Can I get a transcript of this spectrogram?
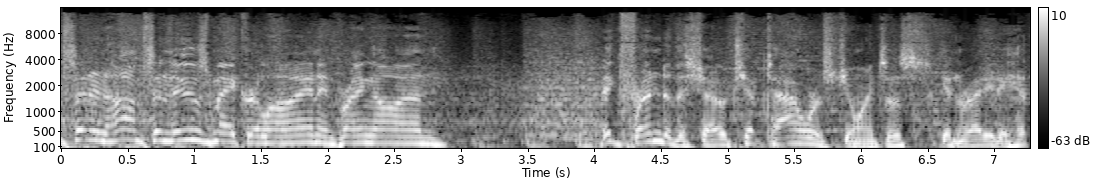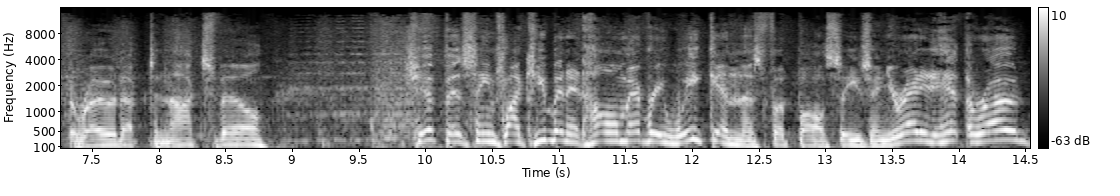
Hobson and Hobson Newsmaker line and bring on big friend of the show, Chip Towers joins us, getting ready to hit the road up to Knoxville. Chip, it seems like you've been at home every weekend this football season. You ready to hit the road?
